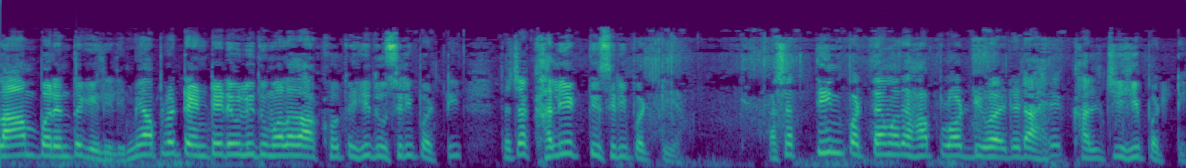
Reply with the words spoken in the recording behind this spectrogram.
लांबपर्यंत गेलेली. मी आपलं टेंटेटिव्हली तुम्हाला दाखवतो ही दुसरी पट्टी त्याच्याखाली एक तिसरी पट्टी आहे. अशा तीन पट्ट्यामध्ये हा प्लॉट डिवायडेड आहे. खालची ही पट्टी.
